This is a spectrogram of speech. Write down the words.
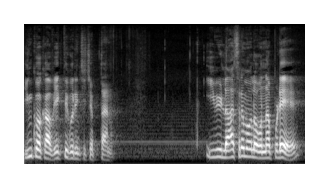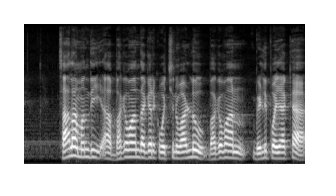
ఇంకొక వ్యక్తి గురించి చెప్తాను. ఈ వీళ్ళు ఆశ్రమంలో ఉన్నప్పుడే చాలామంది ఆ భగవాన్ దగ్గరికి వచ్చిన వాళ్ళు భగవాన్ వెళ్ళిపోయాక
